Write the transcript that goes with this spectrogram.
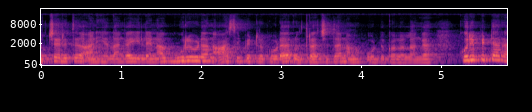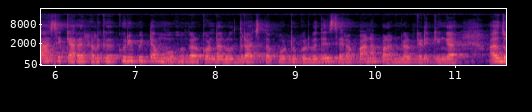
உச்சரித்து அணியலாங்க. இல்லைன்னா குருவுடன் ஆசி பெற்று கூட ருத்ராட்சத்தை நம்ம போட்டுக்கொள்ளலாங்க. குறிப்பிட்ட ராசிக்காரர்களுக்கு குறிப்பிட்ட மோகங்கள் கொண்ட ருத்ராட்சத்தை போட்டுக்கொள்வது சிறப்பான பலன்கள் கிடைக்குங்க. அது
